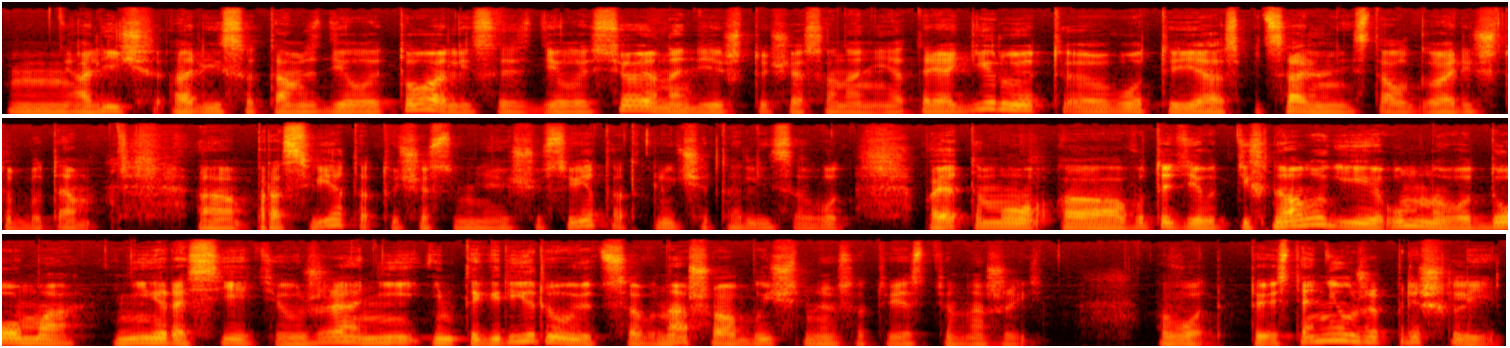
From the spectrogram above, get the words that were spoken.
Алис, Алиса там сделает то, Алиса сделает все. Я надеюсь, что сейчас она не отреагирует. Э, вот, я специально не стал говорить, чтобы там а, про свет, а то сейчас у меня еще свет отключит Алиса. Вот. Поэтому а, вот эти вот технологии умного дома, нейросети, уже они интегрируются в нашу обычную, соответственно, жизнь. Вот, то есть они уже пришли.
